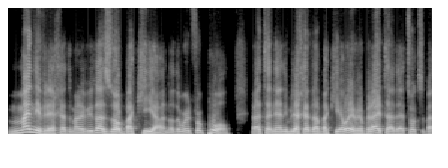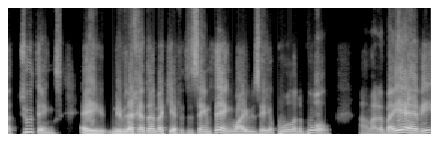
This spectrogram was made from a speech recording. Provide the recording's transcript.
Another word for pool. That talks about two things: a bakia. If it's the same thing, why would you say a pool and a pool? Gihao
